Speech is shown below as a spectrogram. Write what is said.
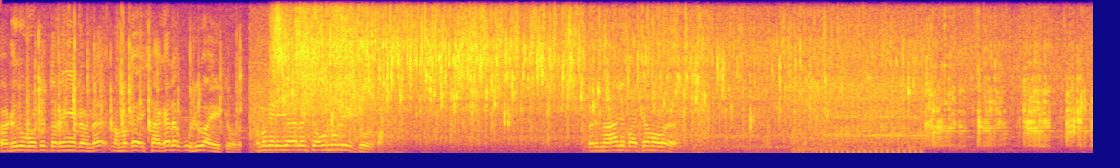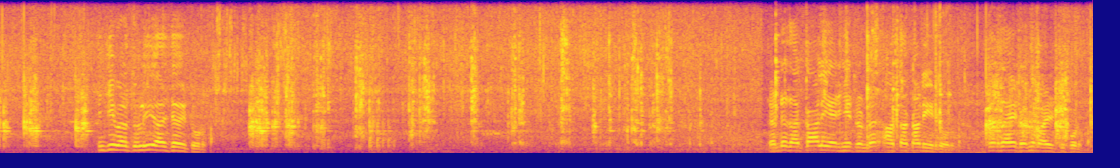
കടുക് പൊട്ടി തുടങ്ങിയിട്ടുണ്ട്. നമുക്ക് ശകല ഉലുവായിട്ട് കൊടുക്കാം. നമുക്ക് ഇനി ശകലം ചുവന്നുള്ളി ഇട്ട് കൊടുക്കാം. ഒരു നാല് പച്ചമുളക്. ഇഞ്ചി വെളുത്തുള്ളി അരച്ചത് ഇട്ട് കൊടുക്കാം. രണ്ട് തക്കാളി അരിഞ്ഞിട്ടുണ്ട്. ആ തക്കാളി ഇട്ട് കൊടുക്കാം. ചെറുതായിട്ടൊന്ന് വഴറ്റി കൊടുക്കാം.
